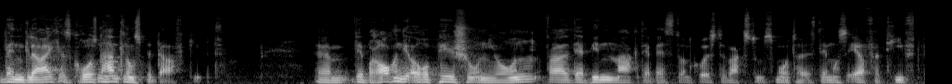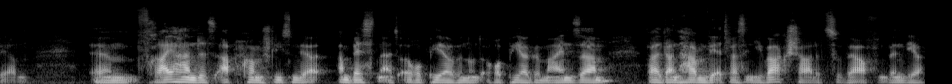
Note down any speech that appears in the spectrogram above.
wenngleich es großen Handlungsbedarf gibt. Ähm, wir brauchen die Europäische Union, weil der Binnenmarkt der beste und größte Wachstumsmotor ist. Der muss eher vertieft werden. ähm, Freihandelsabkommen schließen wir am besten als Europäerinnen und Europäer gemeinsam, weil dann haben wir etwas in die Waagschale zu werfen, wenn wir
